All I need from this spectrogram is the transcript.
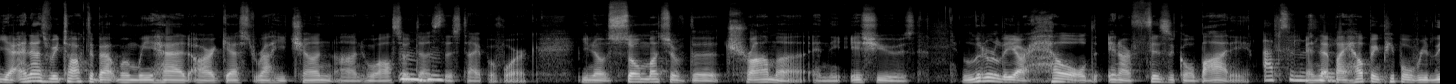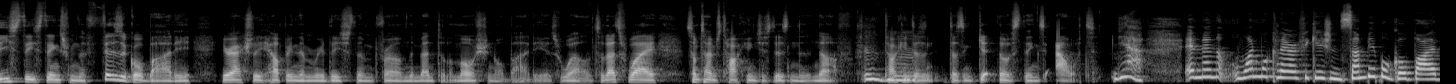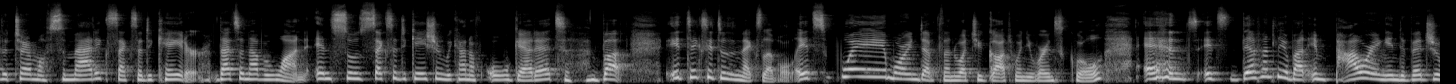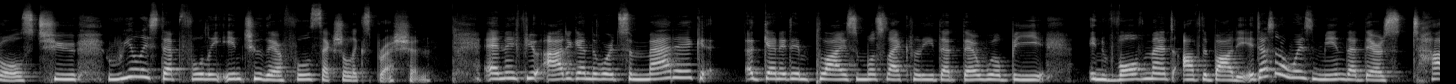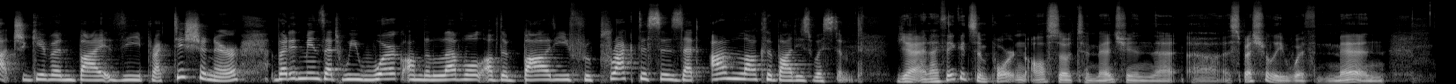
Yeah, and as we talked about when we had our guest Rahi Chun on, who also mm-hmm. does this type of work, you know, so much of the trauma and the issues literally are held in our physical body. Absolutely. And that by helping people release these things from the physical body, you're actually helping them release them from the mental emotional body as well. And so that's why sometimes talking just isn't enough. Mm-hmm. Talking doesn't doesn't get those things out. Yeah. And then one more clarification. Some people go by the term of somatic sex educator. That's another one. And so sex education we kind of all get it, but it takes it to the next level. It's way more in depth than what you got when you were in school school. And it's definitely about empowering individuals to really step fully into their full sexual expression. And if you add again the word somatic, again, it implies most likely that there will be involvement of the body. It doesn't always mean that there's touch given by the practitioner, but it means that we work on the level of the body through practices that unlock the body's wisdom. Yeah, and I think it's important also to mention that, uh, especially with men,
